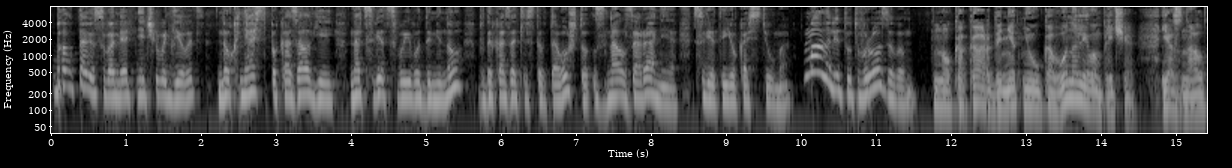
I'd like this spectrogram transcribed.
болтаю с вами от нечего делать. Но князь показал ей на цвет своего домино в доказательство того, что знал заранее цвет ее костюма. Мало ли тут в розовом. Но кокарды нет ни у кого на левом плече. Я знал,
